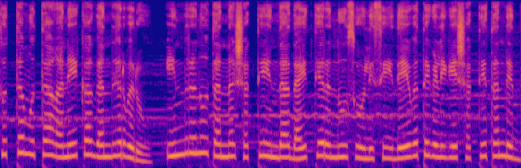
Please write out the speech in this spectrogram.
ಸುತ್ತಮುತ್ತ ಅನೇಕ ಗಂಧರ್ವರು. ಇಂದ್ರನು ತನ್ನ ಶಕ್ತಿಯಿಂದ ದೈತ್ಯರನ್ನು ಸೋಲಿಸಿ ದೇವತೆಗಳಿಗೆ ಶಕ್ತಿ ತಂದಿದ್ದ.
